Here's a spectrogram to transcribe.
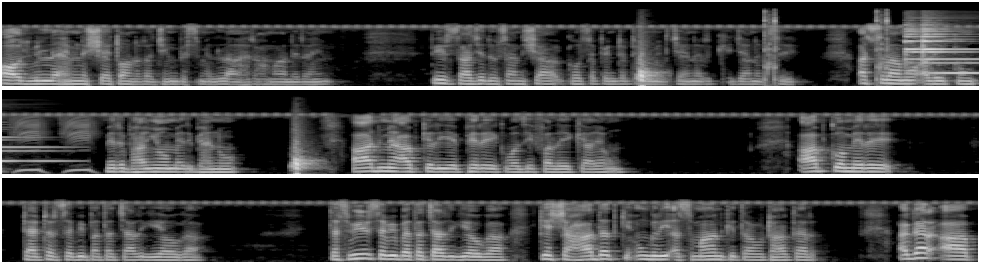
आउज़बिल्लिमिनशैतानरजीम बिस्मिल्लाहिर्रहमानिर्रहीम Pir Sajid Hussain Shah gossip entertainment channel की जानब से अस्सलाम वालेकुम मेरे भाइयों मेरी बहनों आज मैं आपके लिए फिर एक वजीफ़ा लेके आया हूँ आपको मेरे टाइटल से भी पता चल गया होगा तस्वीर से भी पता चल गया होगा कि शहादत की उंगली आसमान की तरफ़ उठाकर अगर आप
